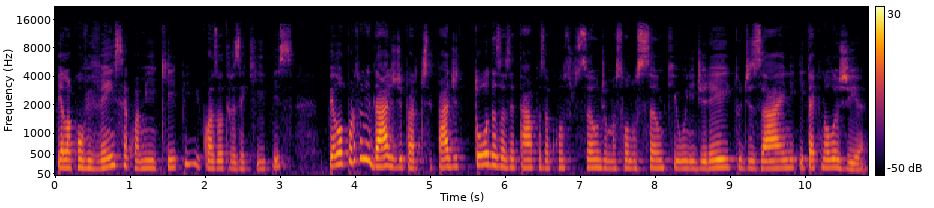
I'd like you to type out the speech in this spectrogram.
Pela convivência com a minha equipe e com as outras equipes, pela oportunidade de participar de todas as etapas da construção de uma solução que une direito, design e tecnologia,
